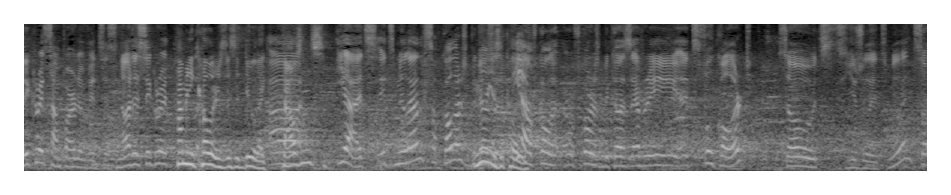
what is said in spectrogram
secret, some part of it is not a secret. How many colors does it do? Like Uh, thousands? Yeah, it's it's millions of colors. Because, Millions of colors. Yeah, of course, of course, because every it's full colored, so it's usually it's millions. So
